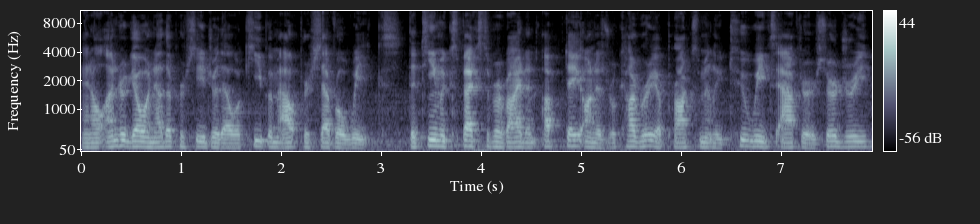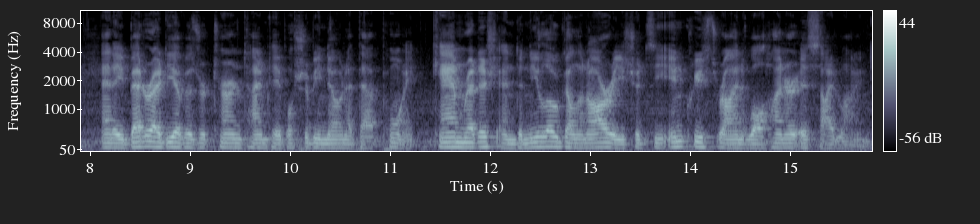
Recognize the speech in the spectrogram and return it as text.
and he'll undergo another procedure that will keep him out for several weeks. The team expects to provide an update on his recovery approximately two weeks after his surgery, and a better idea of his return timetable should be known at that point. Cam Reddish and Danilo Gallinari should see increased run while Hunter is sidelined.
